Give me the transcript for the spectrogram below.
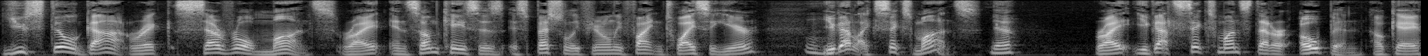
You still got, Rick, several months, right? In some cases, especially if you're only fighting twice a year, you mm-hmm. got like six months Yeah. right? You got six months that are open, okay?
